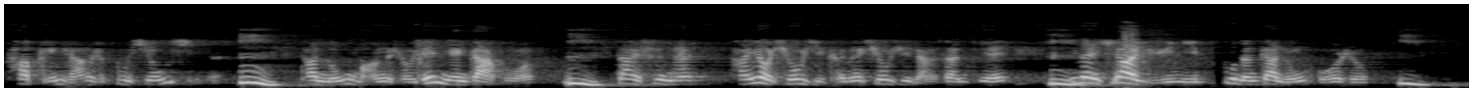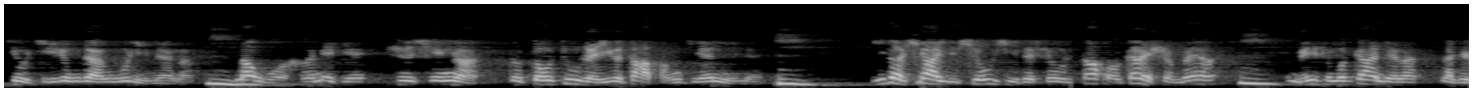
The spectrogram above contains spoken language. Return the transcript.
他平常是不休息的。嗯。他农忙的时候天天干活。嗯。但是呢，他要休息，可能休息两三天。嗯。一旦下雨，你不能干农活的时候。嗯。就集中在屋里面了。嗯，那我和那些知青啊，都都住在一个大房间里面。嗯，一到下雨休息的时候，大伙干什么呀？嗯，没什么干的了，那就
